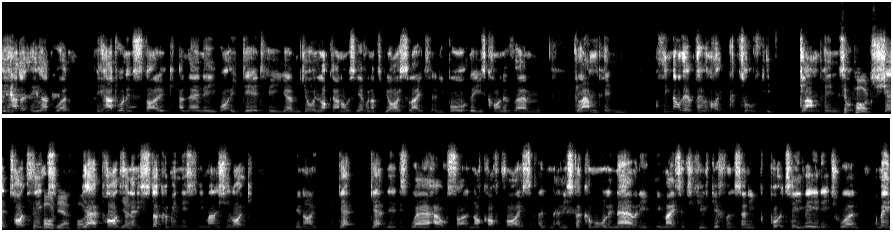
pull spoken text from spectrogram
He had. A, he had one. He had one in Stoke, and then he. What he did. He um, during lockdown, obviously everyone had to be isolated, and he bought these kind of um, glamping. I think now they they were like sort of glamping It's a sort pod. of shed type It's a things. pod, yeah, pod. Yeah, pods, Yeah. and then he stuck them in this. He managed to like, you know, get get this warehouse at a knockoff price, and, and he stuck them all in there, and he, he made such a huge difference. And he put a TV in each one. I mean,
